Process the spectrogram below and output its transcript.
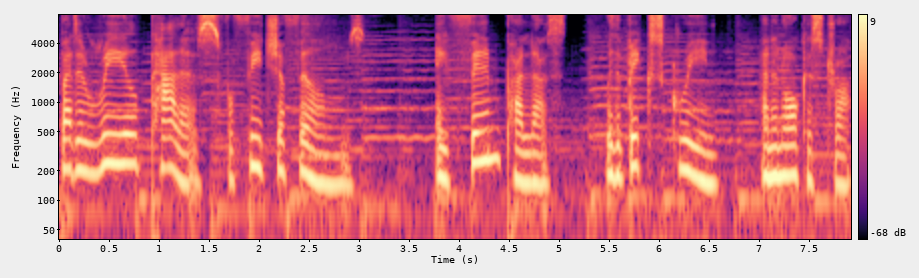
but a real palace for feature films. A film palace with a big screen and an orchestra.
